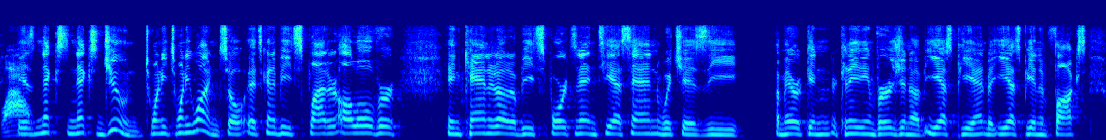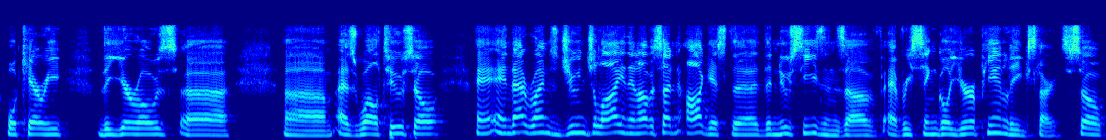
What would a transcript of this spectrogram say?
wow. is next next June 2021. So it's going to be splattered all over. In Canada, it'll be Sportsnet and TSN, which is the American Canadian version of ESPN, but ESPN and Fox will carry the Euros. Uh, um, as well too. So and, and, that runs June, July, and then all of a sudden August, the the new seasons of every single European league starts. So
